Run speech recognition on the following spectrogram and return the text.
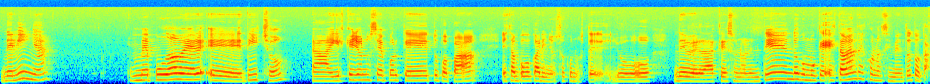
de niña me pudo haber eh, dicho, ay, es que yo no sé por qué tu papá es tan poco cariñoso con ustedes. Yo de verdad que eso no lo entiendo, como que estaba en desconocimiento total.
